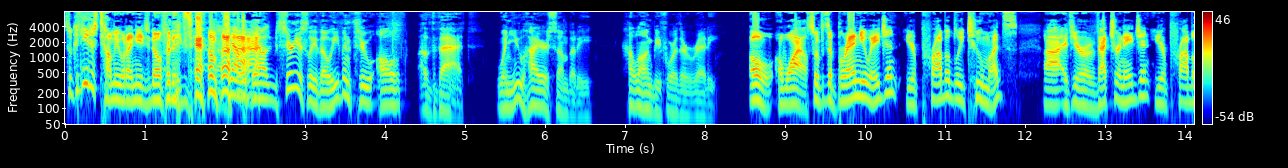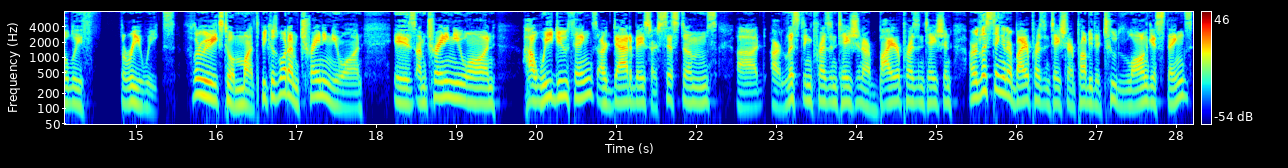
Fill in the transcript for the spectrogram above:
So can you just tell me what i need to know for the exam? Now, now, seriously though, even through all of that, when you hire somebody, how long before they're ready? Oh, a while. So if it's a brand new agent, you're probably two months. Uh, if you're a veteran agent, you're probably three weeks, three weeks to a month. Because what I'm training you on is I'm training you on how we do things, our database, our systems, uh, our listing presentation, our buyer presentation. Our listing and our buyer presentation are probably the two longest things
